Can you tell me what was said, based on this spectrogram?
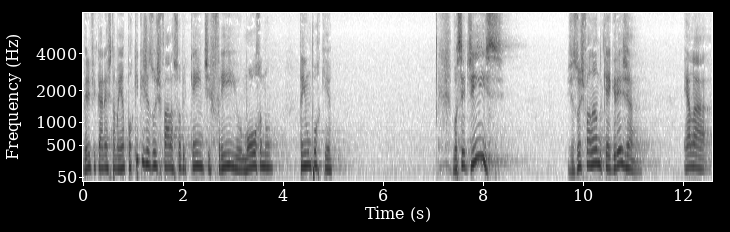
verificar nesta manhã por que, que Jesus fala sobre quente, frio, morno. Tem um porquê. Você diz, Jesus falando que a igreja, ela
